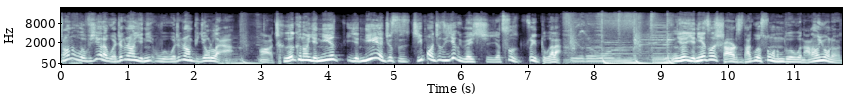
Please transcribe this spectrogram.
真的，我不信了，我这个人一年，我我这个人比较懒啊，车可能一年一年就是基本就是一个月洗一次最多了。你说一年是十二次，他给我送那么多，我哪能用了？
